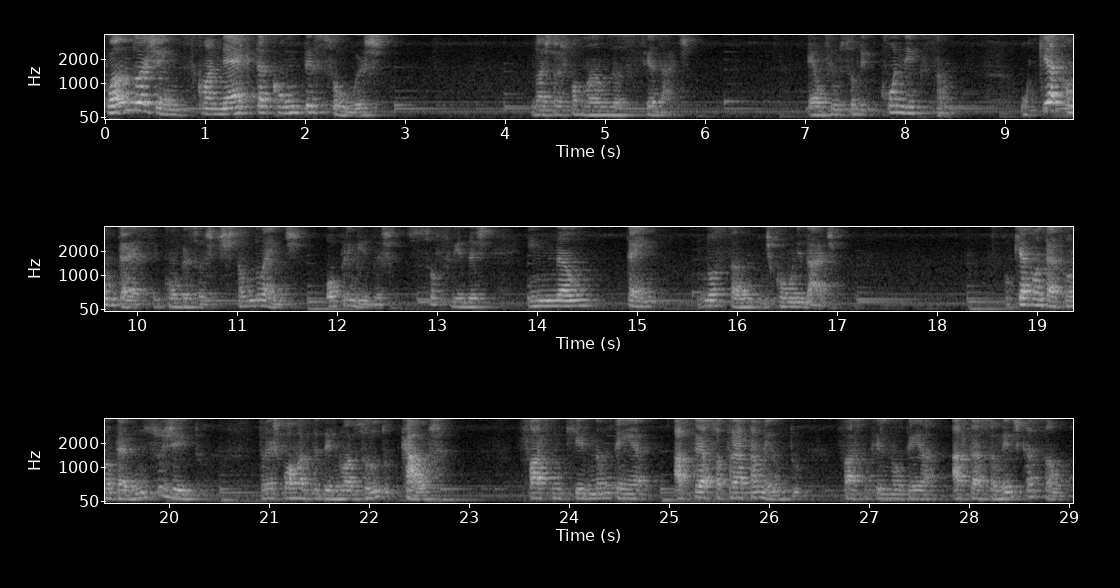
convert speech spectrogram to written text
Quando a gente se conecta com pessoas, nós transformamos a sociedade. É um filme sobre conexão. O que acontece com pessoas que estão doentes, oprimidas, sofridas e não têm noção de comunidade. O que acontece quando eu pego um sujeito, transformo a vida dele num absoluto caos, faço com que ele não tenha acesso a tratamento, faço com que ele não tenha acesso à medicação,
